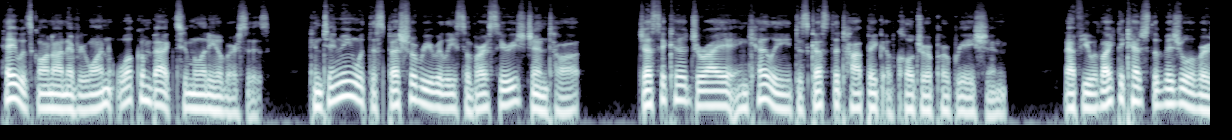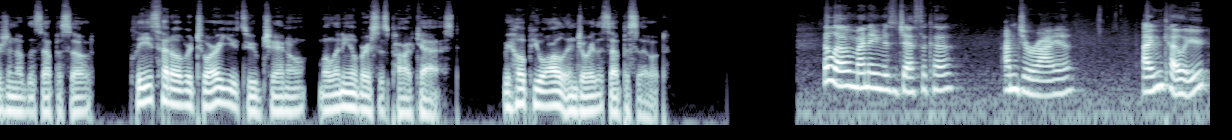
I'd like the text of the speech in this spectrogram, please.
Hey, what's going on, everyone? Welcome back to Millennial Verses. Continuing with the special re release of our series Gen Talk, Jessica, Jeriah, and Kelly discuss the topic of cultural appropriation. Now, if you would like to catch the visual version of this episode, please head over to our YouTube channel, Millennial Verses Podcast. We hope you all enjoy this episode. Hello, my name is Jessica. I'm Jeriah. I'm Kelly,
